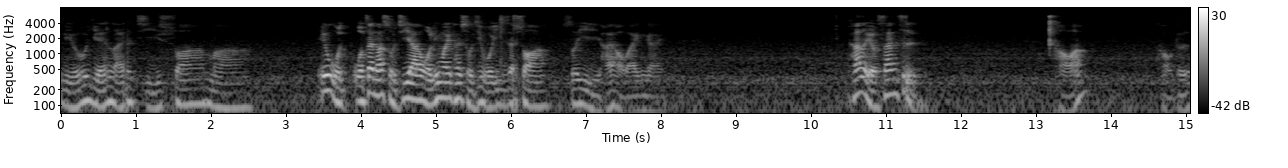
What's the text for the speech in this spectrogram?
留言来得及刷吗？因为我我在拿手机啊，我另外一台手机我一直在刷，所以还好吧，应该。看了有三次。好啊，好的。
